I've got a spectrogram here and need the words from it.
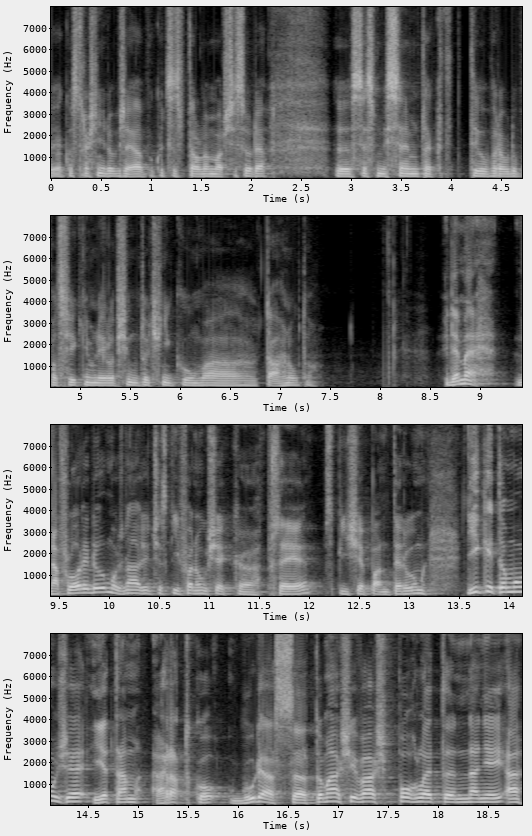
jako strašně dobře. A pokud se ptal na Marchesoda eh, se Smithem, tak ty opravdu patří k těm nejlepším útočníkům a táhnou to. Jdeme na Floridu, možná, že český fanoušek přeje, spíše Panterům, díky tomu, že je tam Radko Gudas. Tomáš, je váš pohled na něj a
